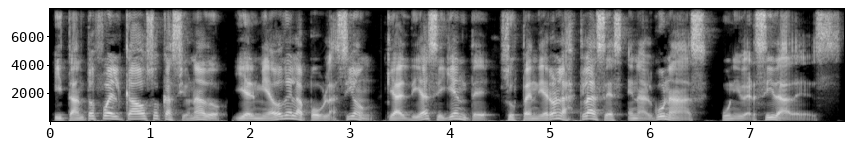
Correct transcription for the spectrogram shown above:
Y tanto fue el caos ocasionado y el miedo de la población que al día siguiente suspendieron las clases en algunas universidades.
